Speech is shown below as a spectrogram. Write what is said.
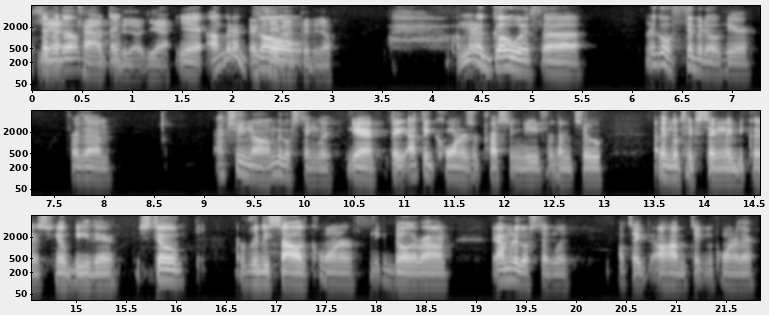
Thibodeaux. Yeah, Kyle Thibodeaux. Yeah. Yeah, I'm gonna go. I'm gonna go with. Uh, I'm gonna go with Thibodeaux here for them. Actually, no, I'm gonna go Stingley. Yeah, they. I think corners a pressing need for them too. I think they'll take Stingley because he'll be there. Still a really solid corner you can build around. Yeah, I'm gonna go Stingley. I'll take. I'll have him taking the corner there.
